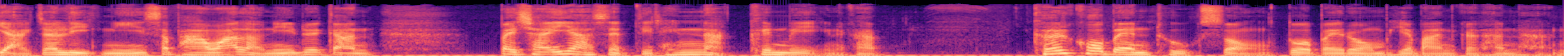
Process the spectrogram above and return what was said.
อยากจะหลีกหนีสภาวะเหล่านี้ด้วยการไปใช้ยาเสพติดให้หนักขึ้นไปอีกนะครับ Kurt Cobain ถูกส่งตัวไปโรงพยาบาลกระทันหัน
